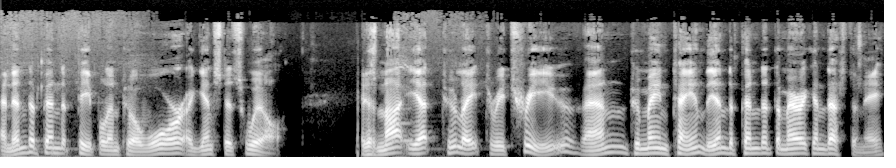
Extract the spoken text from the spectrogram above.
and independent people into a war against its will. It is not yet too late to retrieve and to maintain the independent American destiny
